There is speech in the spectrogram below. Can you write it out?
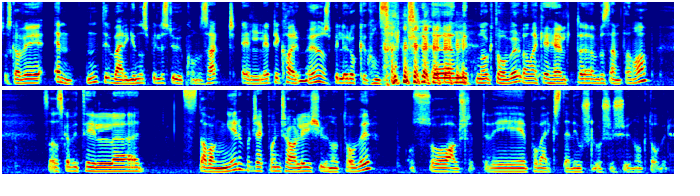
Så skal vi enten til Bergen og spille stuekonsert, eller til Karmøy og spille rockekonsert eh, 19. oktober. Den er ikke helt eh, bestemt ennå. Så skal vi til eh, Stavanger på Checkpoint Charlie 20. oktober. Og så avslutter vi på Verkstedet i Oslo 27. oktober.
